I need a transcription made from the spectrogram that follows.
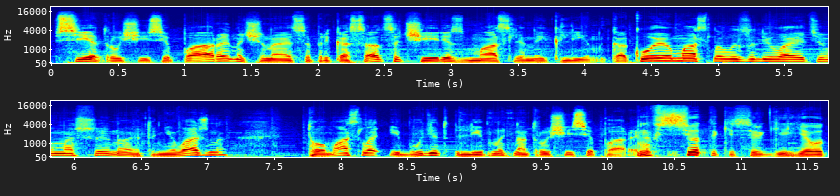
Все трущиеся пары начинают соприкасаться через масляный клин. Какое масло вы заливаете в машину, это не важно то масло и будет липнуть на трущиеся пары. Но все-таки, Сергей, я вот...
